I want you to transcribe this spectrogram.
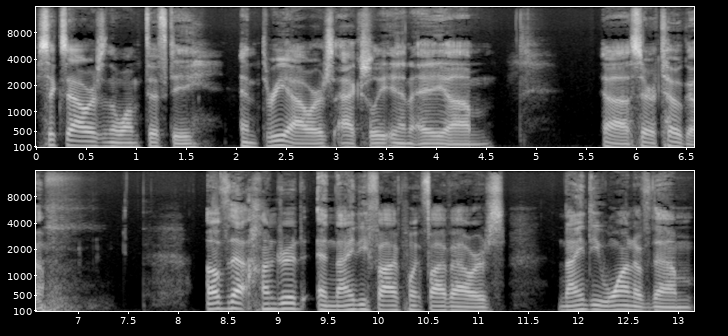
six hours in the 150, and three hours actually in a um, uh, Saratoga. Of that 195.5 hours, 91 of them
